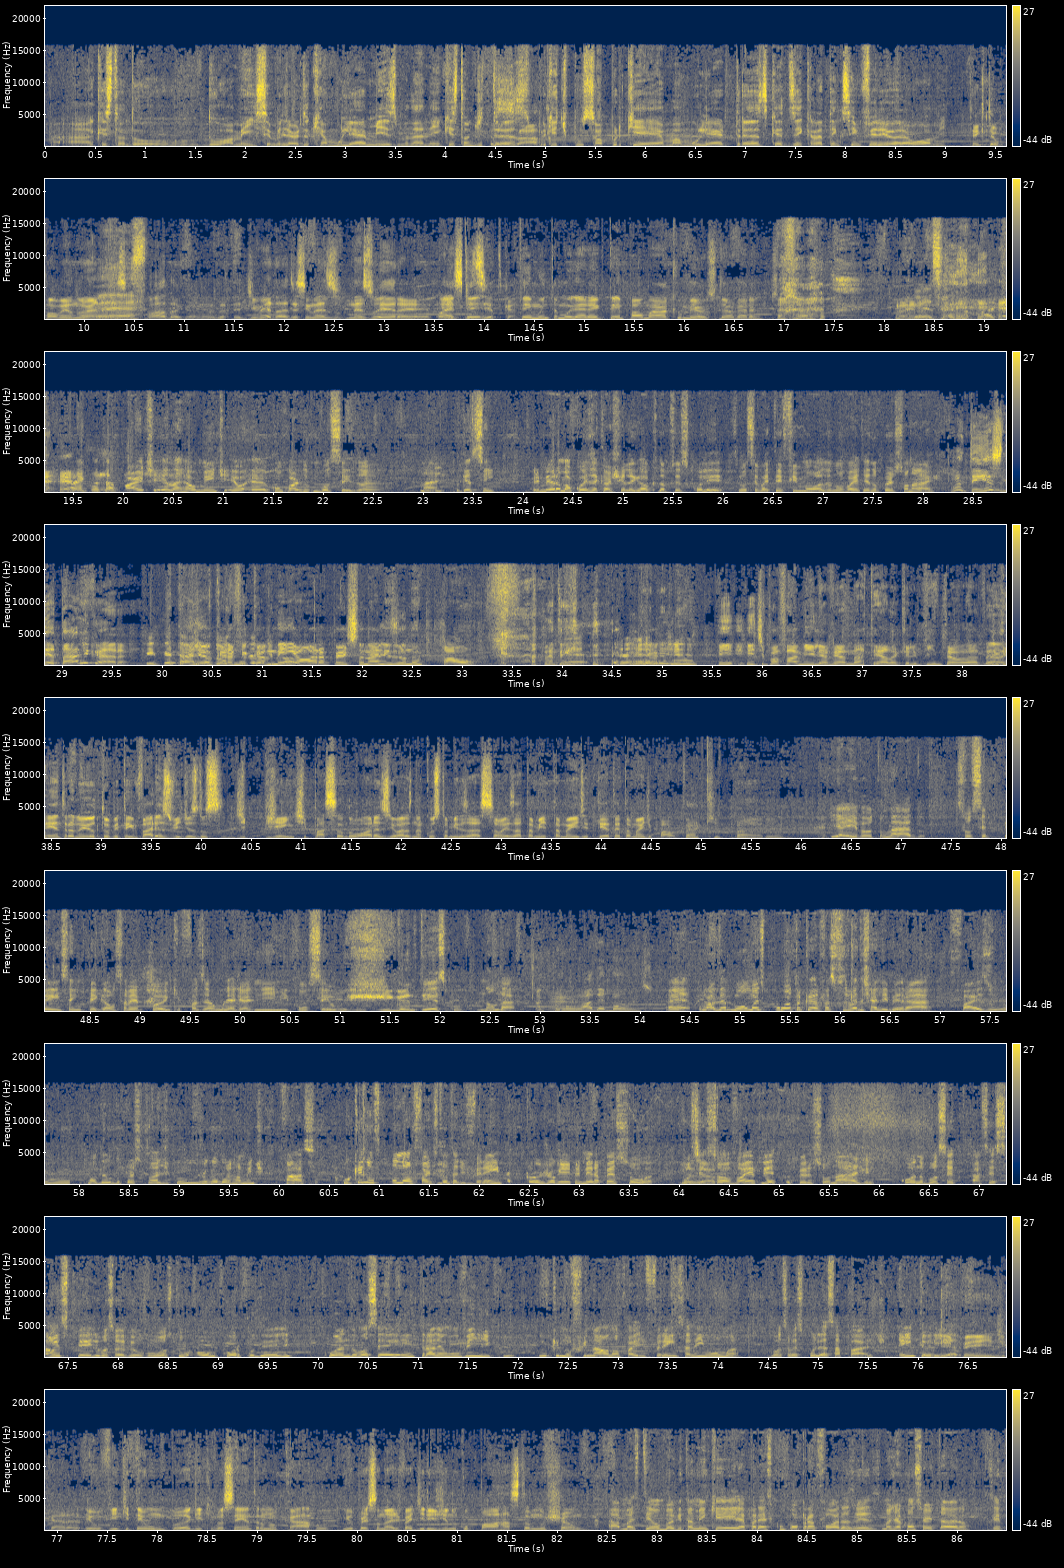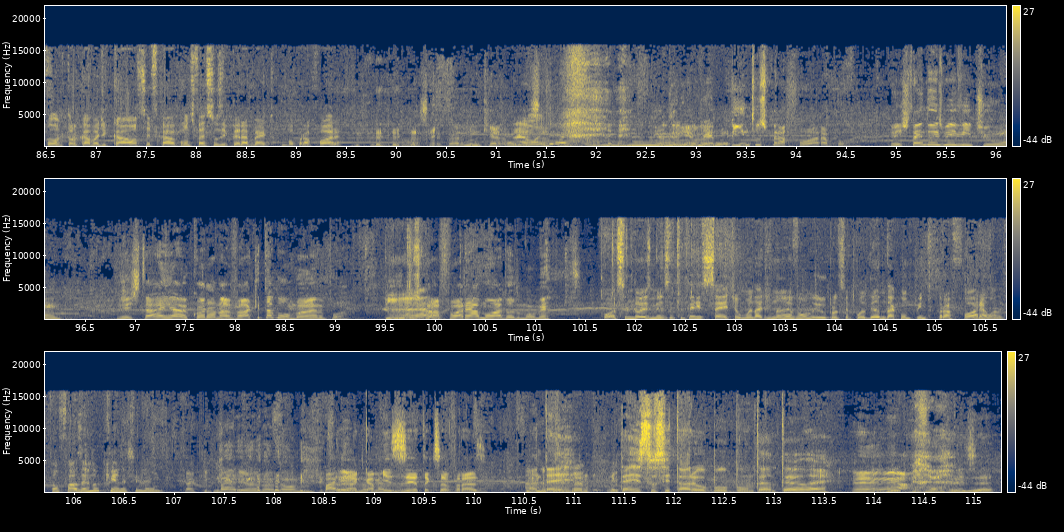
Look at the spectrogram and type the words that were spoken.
A questão do, do homem ser melhor do que a mulher mesmo, né? Nem questão de trans. Exato. Porque, tipo, só porque é uma mulher trans quer dizer que ela tem que ser inferior ao homem. Tem que ter o pau menor, né? É. Isso é foda, cara. De verdade, assim, não é, não é zoeira, é, é Ué, esquisito, tem, cara. Tem muita mulher aí que tem pau maior que o meu, isso daí eu garanto. Essa, essa parte, é essa parte, ela realmente, eu, eu concordo com vocês, sacanagem. porque assim, primeiro uma coisa que eu achei legal que dá pra você escolher, se você vai ter fimosa ou não vai ter no personagem. Mano, tem esse detalhe, cara? Tem detalhe, Olha, o cara fica meia hora personalizando o pau. e, e, tipo a família vendo na tela aquele pintão lá. tá Não, entra no YouTube, tem vários vídeos dos- de gente passando horas e horas na customização, exatamente tamanho de teta e tamanho de pau. Tá que pariu. E aí vai outro lado. Se você pensa em pegar um cyberpunk e fazer uma mulher de anime com seio gigantesco, não dá. Ah, Por um lado é bom isso. É, por um lado é bom, mas por outro, cara, se você vai deixar liberar, faz o modelo do personagem que o jogador realmente faça. O que não, não faz tanta diferença é porque o jogo é em primeira pessoa. Você Exato. só vai ver seu personagem quando você acessar um espelho, você vai ver o rosto ou o corpo dele quando você entrar em algum veículo. O que no final não faz diferença nenhuma. Você vai escolher essa parte. Em teoria, Depende, cara. Eu vi que tem um bug que você entra no carro e o personagem vai dirigindo com o pau arrastando no chão. Ah, mas tem um bug também que ele aparece com o pau pra fora às vezes, mas já consertaram. Você trocava de calça e ficava como se tivesse um zíper aberto com o pau pra fora. Nossa, agora eu não quero Não, mais. mas- Eu queria ver pintos pra fora, porra. A gente tá em 2021. A gente tá aí, a Coronavac tá bombando, porra. Pintos É? pra fora é a moda do momento. Pô, se em 2077 a humanidade não evoluiu pra você poder andar com o pinto pra fora, mano, estão fazendo o que nesse mundo? Tá que pariu, não, não Fazer parei. uma não, cara. camiseta com essa frase. Até, até ressuscitaram o Bubum Tantan, né? É. Pois é.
